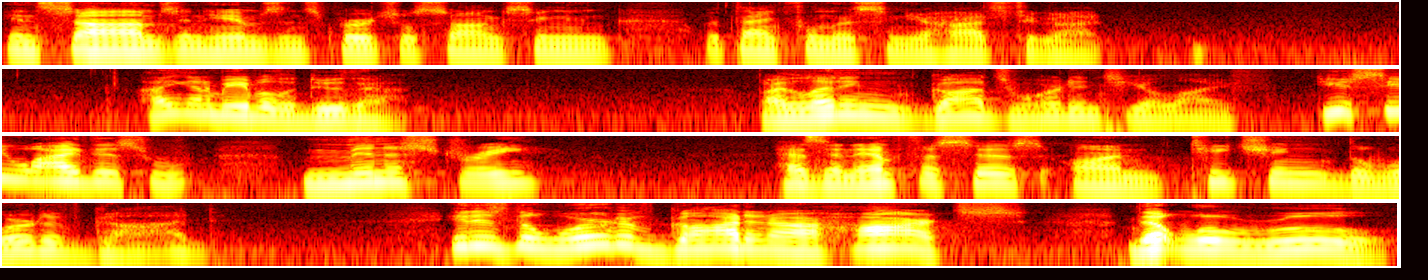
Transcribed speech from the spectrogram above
in psalms and hymns and spiritual songs, singing with thankfulness in your hearts to God. How are you going to be able to do that? By letting God's word into your life. Do you see why this ministry has an emphasis on teaching the word of God? It is the Word of God in our hearts that will rule.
